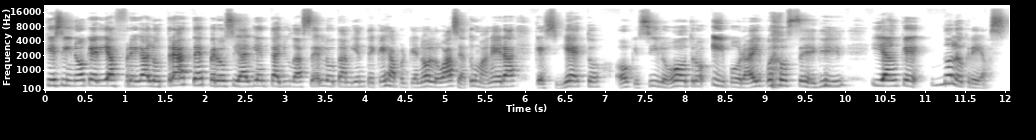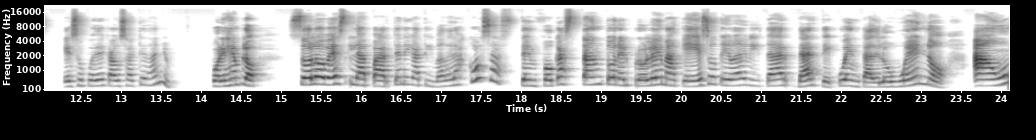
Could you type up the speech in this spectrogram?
que si no querías fregar los trastes pero si alguien te ayuda a hacerlo también te queja porque no lo hace a tu manera, que si esto o que si lo otro y por ahí puedo seguir y aunque no lo creas, eso puede causarte daño. Por ejemplo, solo ves la parte negativa de las cosas. Te enfocas tanto en el problema que eso te va a evitar darte cuenta de lo bueno, aun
